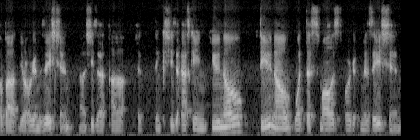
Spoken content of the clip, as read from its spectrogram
about your organization. Uh, she's at, uh, I think she's asking, you know, do you know what the smallest organization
